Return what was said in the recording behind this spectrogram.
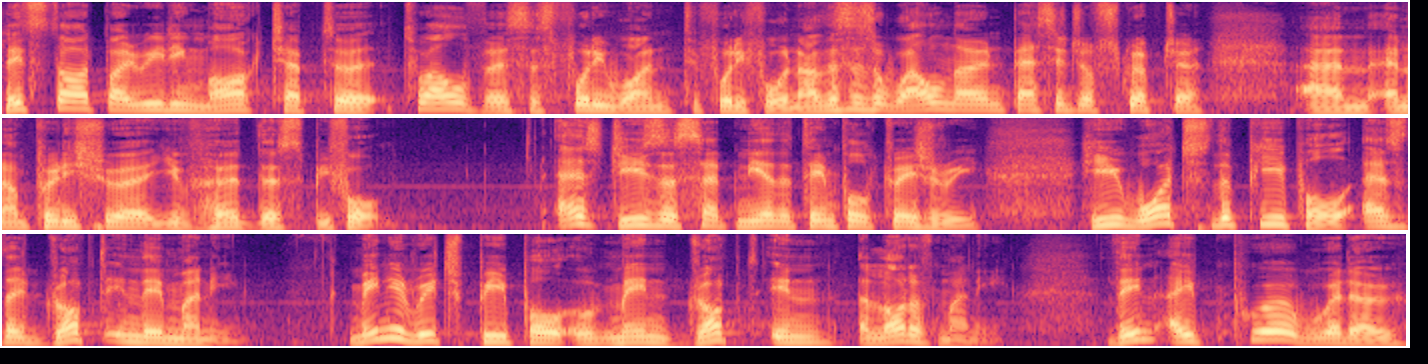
Let's start by reading Mark chapter 12, verses 41 to 44. Now, this is a well known passage of Scripture, um, and I'm pretty sure you've heard this before. As Jesus sat near the temple treasury, he watched the people as they dropped in their money. Many rich people, or men, dropped in a lot of money. Then a poor widow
